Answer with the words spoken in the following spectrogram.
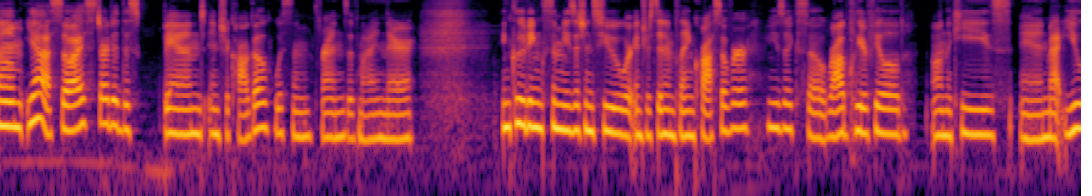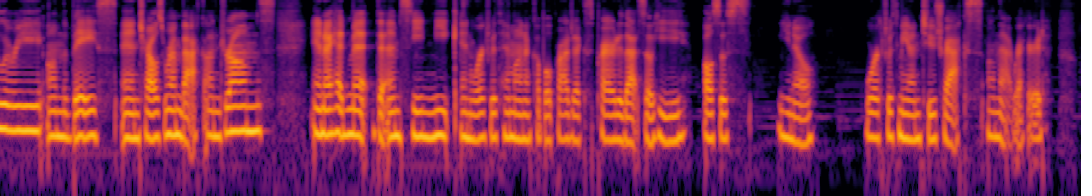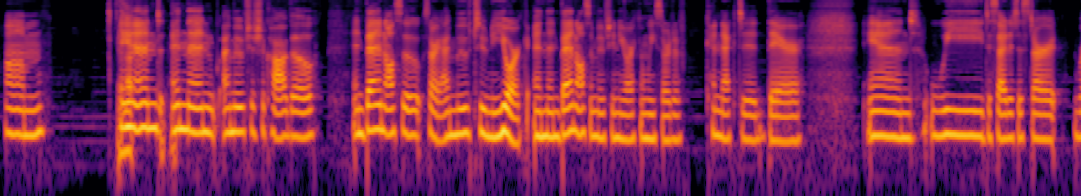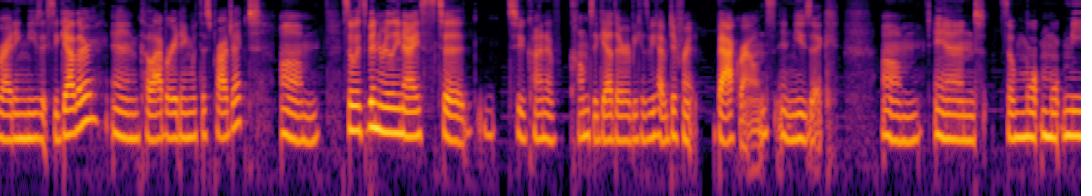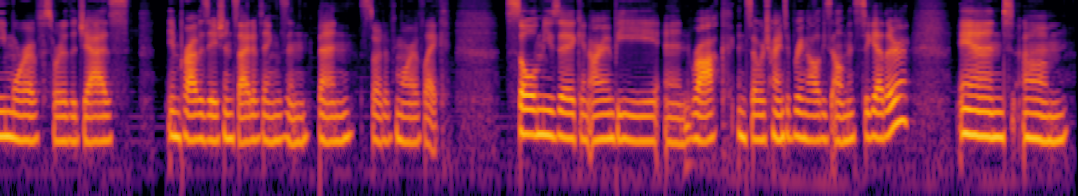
Um, yeah, so I started this band in Chicago with some friends of mine there, including some musicians who were interested in playing crossover music. So Rob Clearfield on the keys, and Matt Ulery on the bass, and Charles Rumback on drums. And I had met the MC Neek and worked with him on a couple projects prior to that. So he also, you know, worked with me on two tracks on that record. Um, And I- and and then I moved to Chicago, and Ben also sorry I moved to New York, and then Ben also moved to New York, and we sort of connected there, and we decided to start writing music together and collaborating with this project. Um, so it's been really nice to to kind of come together because we have different backgrounds in music, um, and so more, more me more of sort of the jazz improvisation side of things and Ben sort of more of like soul music and R&B and rock. And so we're trying to bring all these elements together. And um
